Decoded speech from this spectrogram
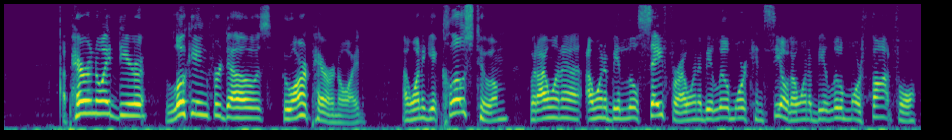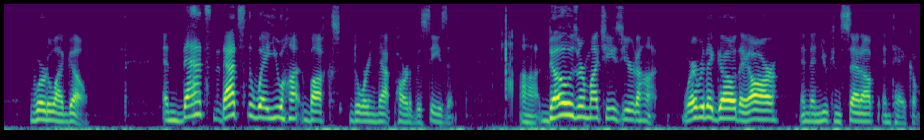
a paranoid deer looking for does who aren't paranoid, I want to get close to them but I want to I want to be a little safer. I want to be a little more concealed. I want to be a little more thoughtful. Where do I go? And that's that's the way you hunt bucks during that part of the season. Uh, does are much easier to hunt. Wherever they go, they are, and then you can set up and take them.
